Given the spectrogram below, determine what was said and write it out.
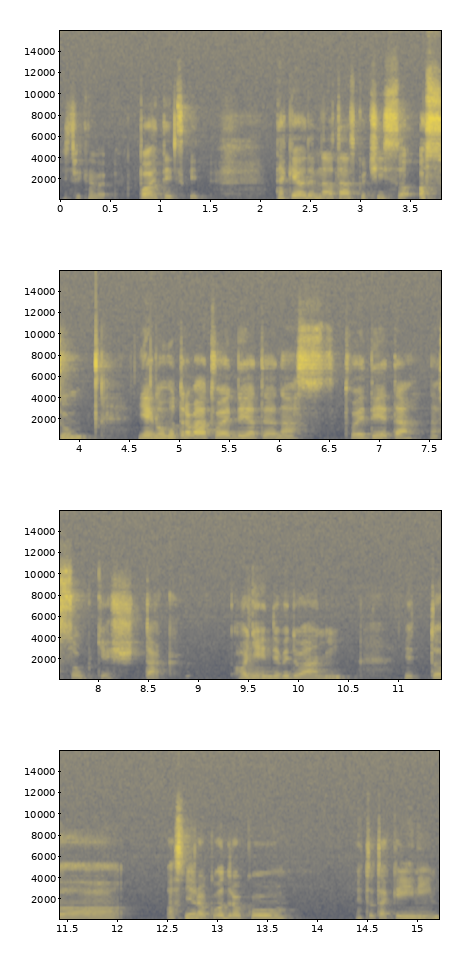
když řekneme poeticky. Tak jo, jdem na otázku číslo 8. Jak dlouho trvá tvoje dieta na, tvoje dieta na soutěž? Tak, hodně individuální. Je to vlastně rok od roku, je to taky jiný.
